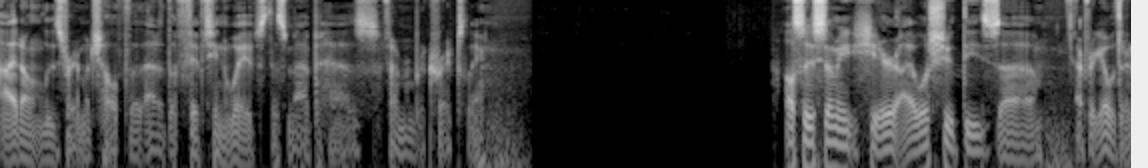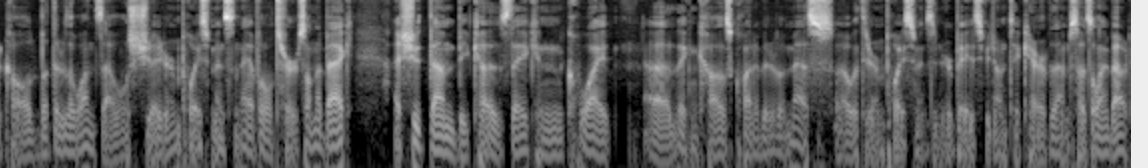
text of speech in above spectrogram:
I don't lose very much health out of the 15 waves this map has, if I remember correctly. Also, you see me here, I will shoot these, uh, I forget what they're called, but they're the ones that will shoot at your emplacements and they have little turrets on the back. I shoot them because they can quite uh, they can cause quite a bit of a mess uh, with your emplacements in your base if you don't take care of them. So it's only about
